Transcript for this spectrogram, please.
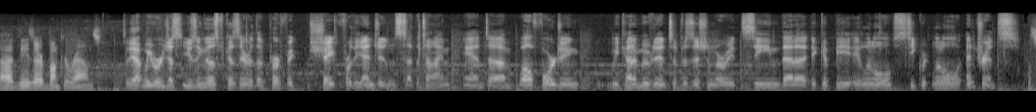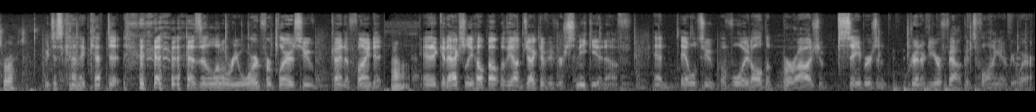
Uh, these are bunker rounds. So yeah, we were just using those because they were the perfect shape for the engines at the time. And um, while forging, we kind of moved it into a position where we'd seen that uh, it could be a little secret little entrance. That's right. We just kind of kept it as a little reward for players who kind of find it. Oh, And it could actually help out with the objective if you're sneaky enough and able to avoid all the barrage of sabers and grenadier falcons flying everywhere.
